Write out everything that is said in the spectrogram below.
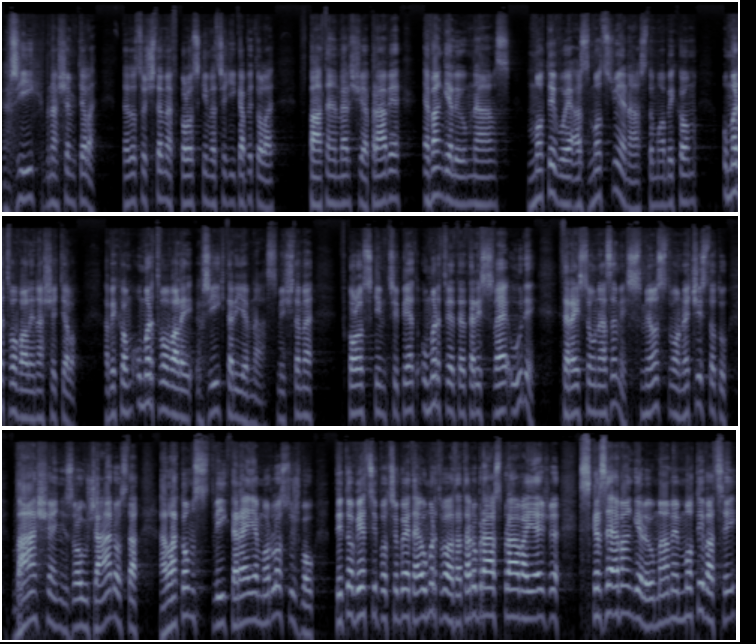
hřích v našem těle. To je to, co čteme v Koloským ve třetí kapitole, pátém verši. A právě evangelium nás motivuje a zmocňuje nás tomu, abychom umrtvovali naše tělo. Abychom umrtvovali hřích, který je v nás. My čteme v Koloským 3.5, umrtvěte tedy své údy, které jsou na zemi, smilstvo, nečistotu, vášeň, zlou žádost a, lakomství, které je modloslužbou. Tyto věci potřebujete umrtvovat a ta dobrá zpráva je, že skrze evangelium máme motivaci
